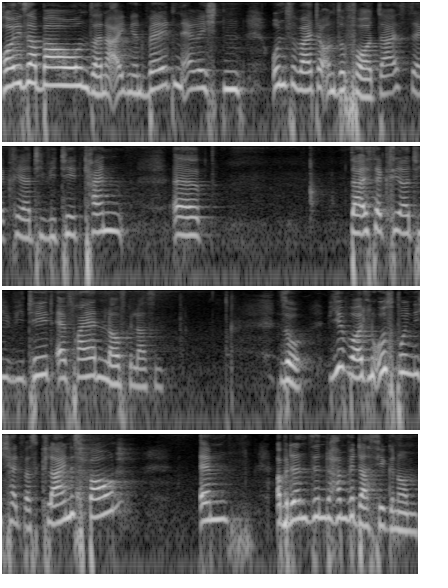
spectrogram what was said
Häuser bauen, seine eigenen Welten errichten und so weiter und so fort. Da ist der Kreativität kein, äh, da ist der Kreativität äh, freien Lauf gelassen. So, wir wollten ursprünglich halt was Kleines bauen, ähm, aber dann sind, haben wir das hier genommen.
